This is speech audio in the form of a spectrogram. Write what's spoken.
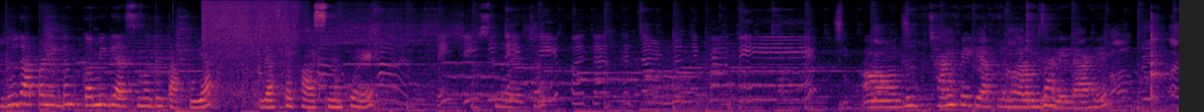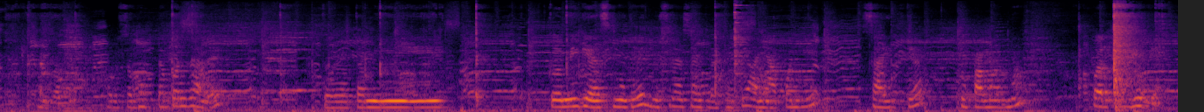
दूध आपण एकदम कमी गॅसमध्ये टाकूया. जास्त फास्ट नको आहे. दूध छानपैकी आपलं गरम झालेलं आहे. थोडंसं घट्ट पण झालंय. तर आता मी कमी गॅसमध्ये दुसऱ्या साईडला ठेवते आणि आपण हे साहित्य तुपामधनं परतून घेऊया.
